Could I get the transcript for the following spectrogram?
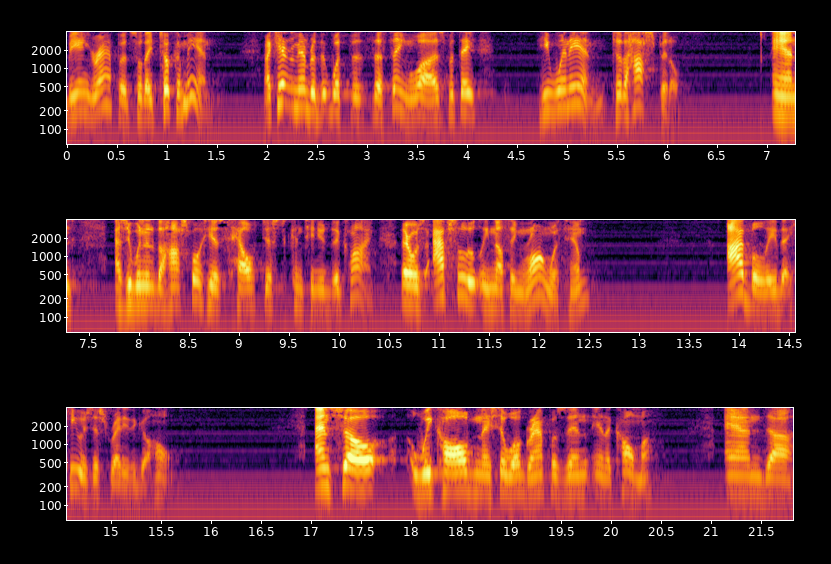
being grandpa, so they took him in. I can't remember the, what the, the thing was, but they, he went in to the hospital. And as he went into the hospital, his health just continued to decline. There was absolutely nothing wrong with him. I believe that he was just ready to go home. And so we called and they said, Well, Grandpa's in, in a coma. And, uh,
